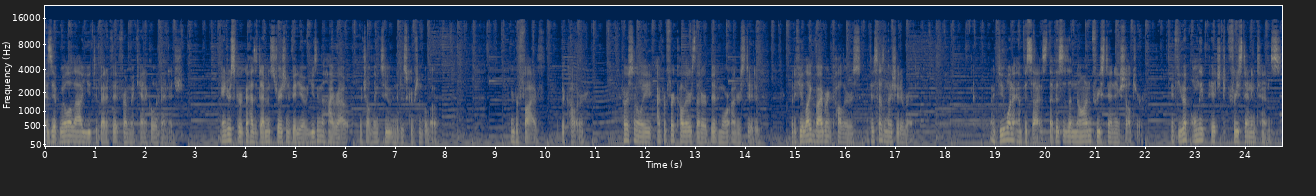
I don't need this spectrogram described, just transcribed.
as it will allow you to benefit from mechanical advantage. Andrew Skurka has a demonstration video using the high route, which I'll link to in the description below. Number 5. The color. Personally, I prefer colors that are a bit more understated, but if you like vibrant colors, this has a nice shade of red. I do want to emphasize that this is a non-freestanding shelter. If you have only pitched freestanding tents,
